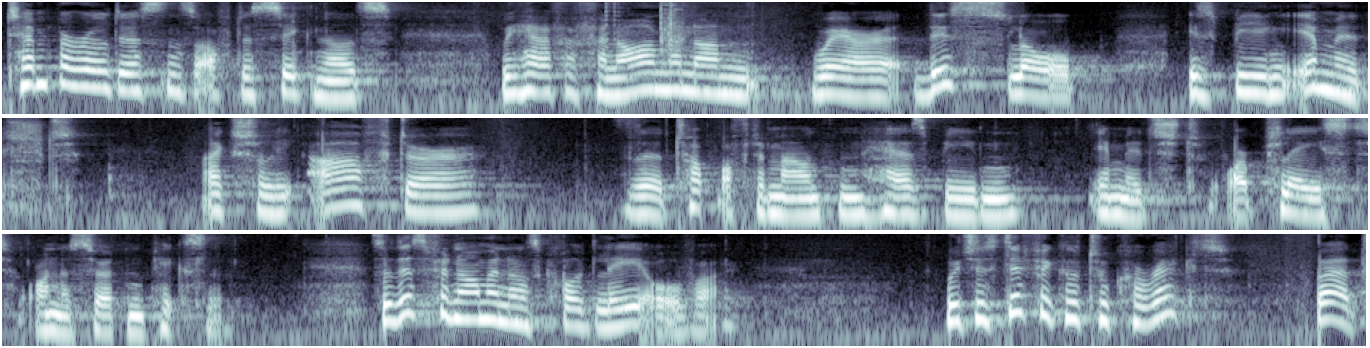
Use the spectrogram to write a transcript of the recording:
temporal distance of the signals, we have a phenomenon where this slope is being imaged actually after the top of the mountain has been imaged or placed on a certain pixel. So this phenomenon is called layover, which is difficult to correct, but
